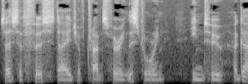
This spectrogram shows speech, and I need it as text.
So that's the first stage of transferring this drawing into a garden.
